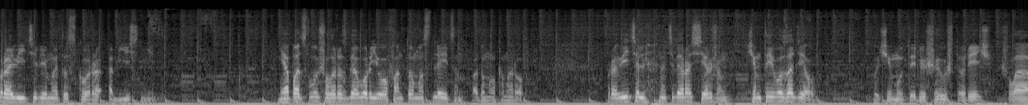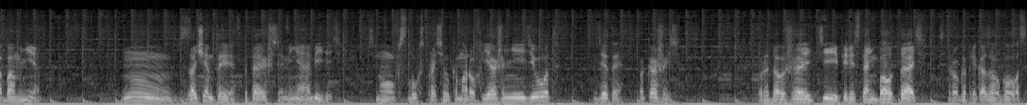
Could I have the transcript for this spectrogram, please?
правителем это скоро объяснит. «Я подслушал разговор его фантома с Лейцем», — подумал Комаров. «Правитель на тебя рассержен. Чем ты его задел?» «Почему ты решил, что речь шла обо мне?» «Ну, зачем ты пытаешься меня обидеть?» Снова вслух спросил Комаров. «Я же не идиот. Где ты? Покажись». «Продолжай идти и перестань болтать», — строго приказал голос.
